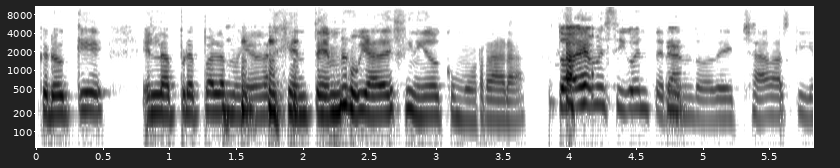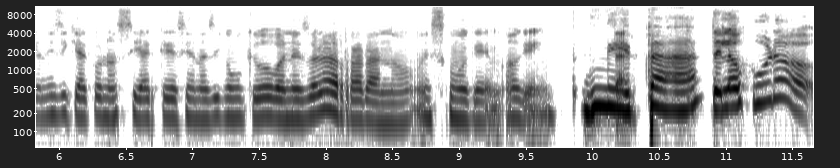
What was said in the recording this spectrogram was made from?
Creo que en la prepa la mayoría de la gente me hubiera definido como rara. Todavía me sigo enterando de chavas que yo ni siquiera conocía que decían así como que, oh, bueno, eso era rara, ¿no? Es como que, ok. Ta- neta. Te lo juro,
